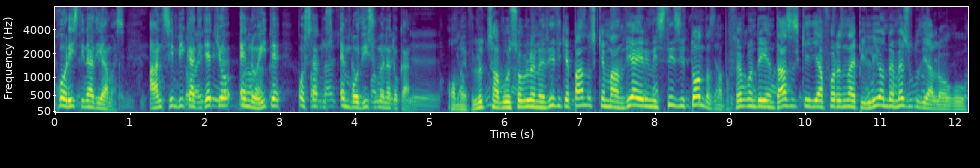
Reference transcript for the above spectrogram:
χωρίς την άδειά μας. Αν συμβεί κάτι τέτοιο, εννοείται πως θα τους εμποδίσουμε να το κάνουν. Ο Μευλού Τσαβούσογλου ενεδίθηκε πάντως και μανδύα ειρηνιστή ζητώντας να αποφεύγονται οι εντάσεις και οι διαφορές να επιλύονται μέσω του διαλόγου.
